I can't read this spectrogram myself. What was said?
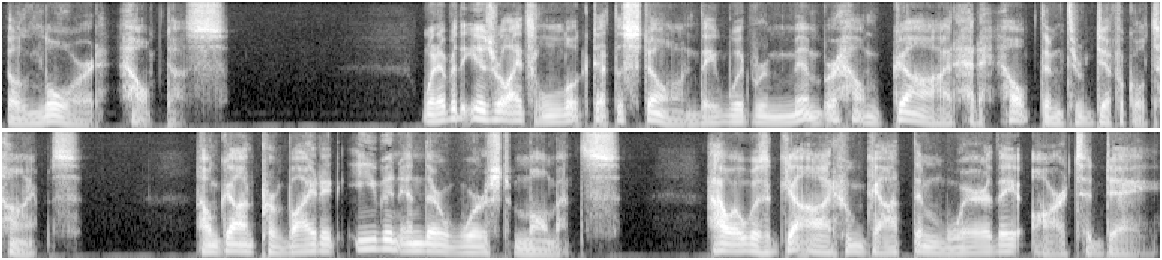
the Lord helped us. Whenever the Israelites looked at the stone, they would remember how God had helped them through difficult times how God provided even in their worst moments, how it was God who got them where they are today.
